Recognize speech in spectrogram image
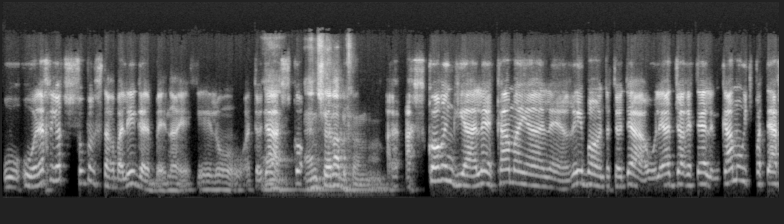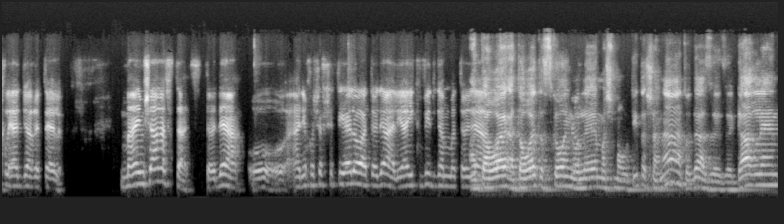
הוא, הולך להיות סופרסטאר בליגה בעיניי, כאילו, אתה יודע. אין שאלה בכלל. הסקורינג יעלה, כמה יעלה, ריבונד, אתה יודע, הוא ליד ג'ארט אלן, כמה הוא יתפתח ליד ג'ארט אלן. מה עם שאר הסטאצ? אתה יודע, הוא, אני חושב שתהיה לו, אתה יודע, עלייה עקבית גם, אתה יודע... אתה רואה, אתה רואה את הסקורינג עולה משמעותית השנה, אתה יודע, זה, זה גרלנד,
